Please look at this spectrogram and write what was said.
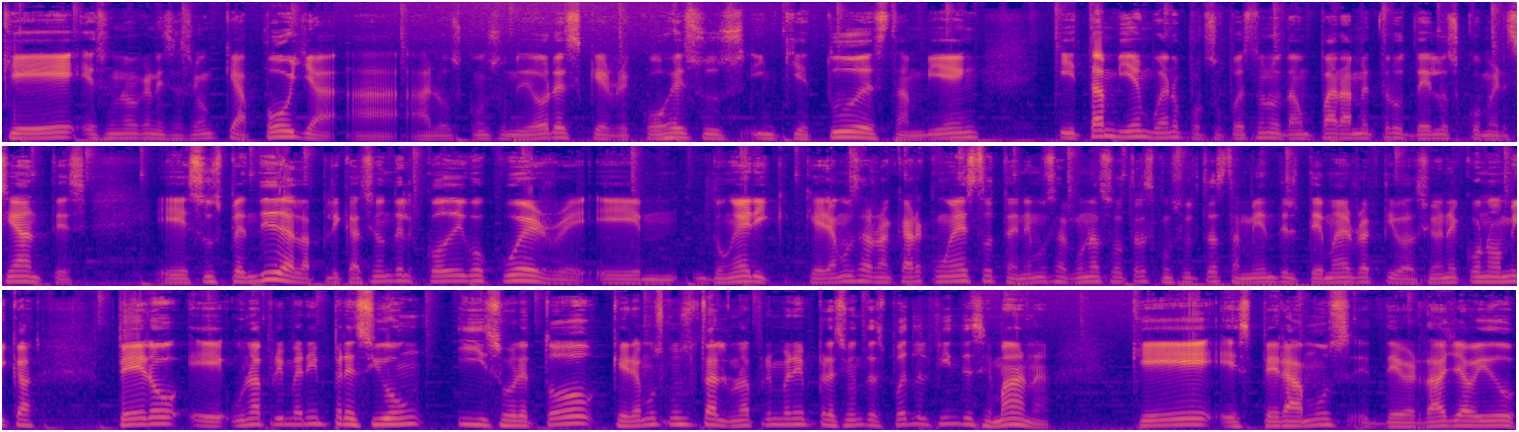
que es una organización que apoya a, los consumidores, que recoge sus inquietudes también y también, bueno, por supuesto nos da un parámetro de los comerciantes. Eh, suspendida la aplicación del código QR. Eh, don Eric, queríamos arrancar con esto. Tenemos algunas otras consultas también del tema de reactivación económica, pero eh, una primera impresión y sobre todo queremos consultarle una primera impresión después del fin de semana que esperamos de verdad haya habido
